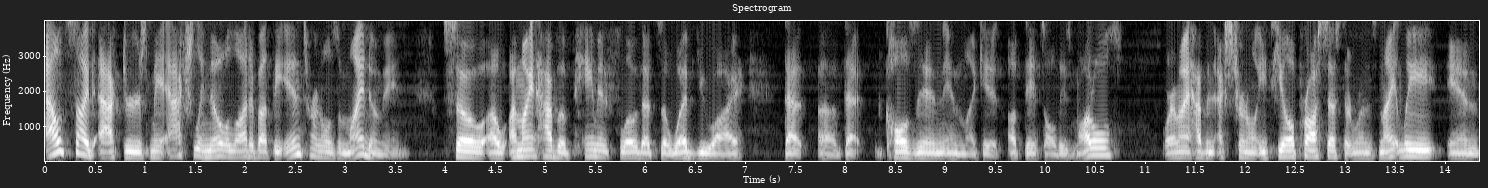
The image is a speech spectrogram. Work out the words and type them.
outside actors may actually know a lot about the internals of my domain. So uh, I might have a payment flow that's a web UI that, uh, that calls in and like it updates all these models. Or I might have an external ETL process that runs nightly and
